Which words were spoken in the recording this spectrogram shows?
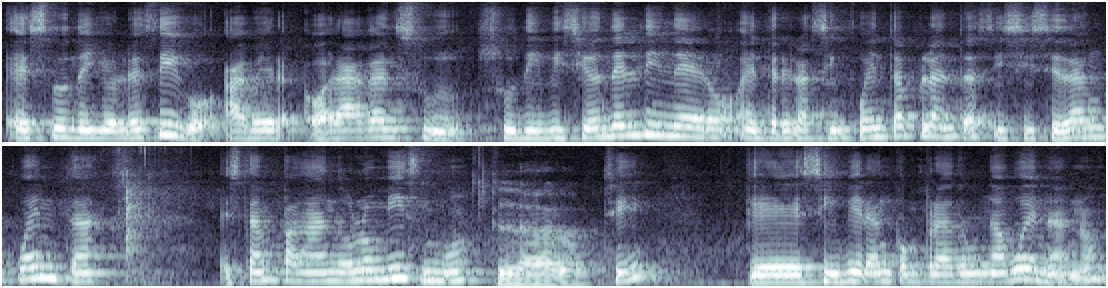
es donde yo les digo, a ver, ahora hagan su, su división del dinero entre las 50 plantas y si se dan cuenta, están pagando lo mismo. Claro. ¿Sí? que si hubieran comprado una buena, ¿no?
